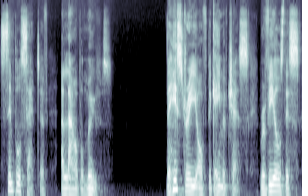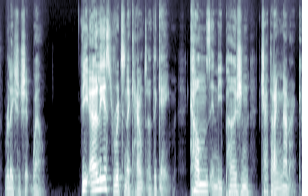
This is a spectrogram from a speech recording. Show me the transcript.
simple set of allowable moves. The history of the game of chess reveals this relationship well. The earliest written account of the game comes in the Persian Chaturangnamak,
